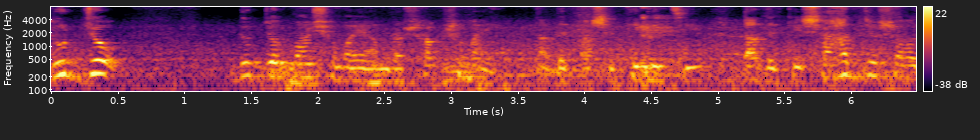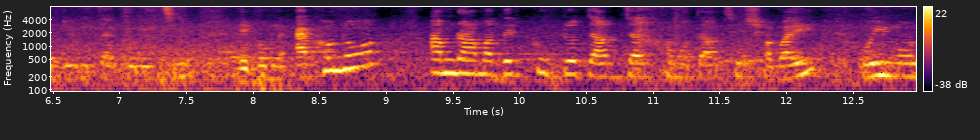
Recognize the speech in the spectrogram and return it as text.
দুর্যোগ দুর্যোগময় সময়ে আমরা সব সময় তাদের পাশে থেকেছি তাদেরকে সাহায্য সহযোগিতা করেছি এবং এখনও আমরা আমাদের ক্ষুদ্র যার যার ক্ষমতা আছে সবাই ওই মন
